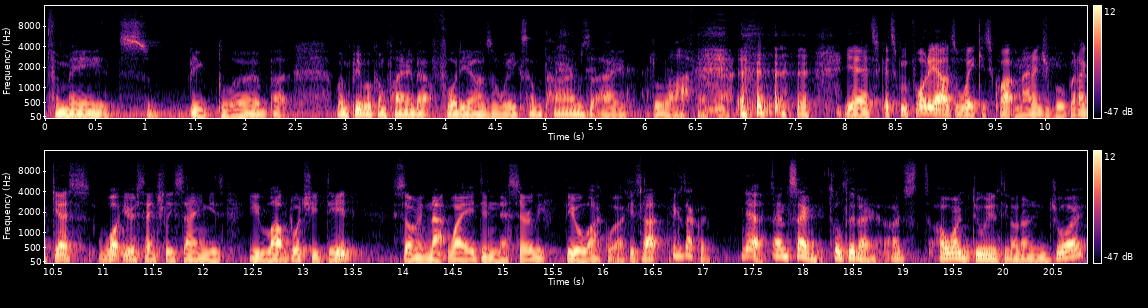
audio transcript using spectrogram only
for me, it's a big blur. But when people complain about 40 hours a week, sometimes I laugh at that. yeah, it's it's from forty hours a week. It's quite manageable. But I guess what you're essentially saying is you loved what you did, so in that way it didn't necessarily feel like work. Is that? Exactly. Yeah. And same till today. I just I won't do anything I don't enjoy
